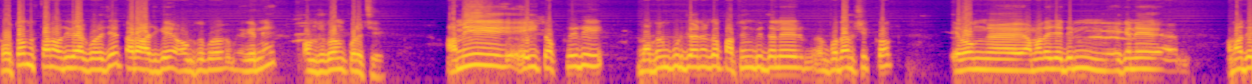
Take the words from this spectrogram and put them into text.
প্রথম স্থান অধিকার করেছে তারা আজকে অংশগ্রহণ এখানে অংশগ্রহণ করেছে। আমি এই চক্রেরই মদনপুর জয়নগর প্রাথমিক বিদ্যালয়ের প্রধান শিক্ষক এবং আমাদের যেদিন এখানে, আমাদের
